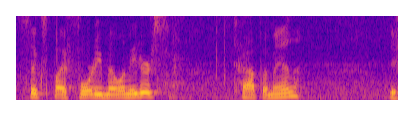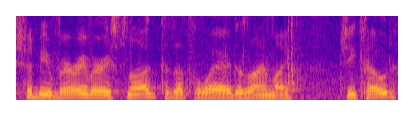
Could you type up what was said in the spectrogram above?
Six by 40 millimeters, tap them in. They should be very, very snug because that's the way I designed my G-code.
